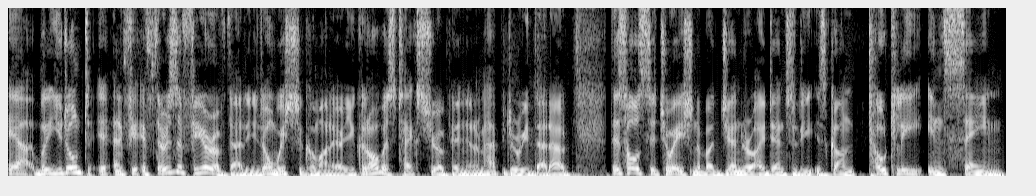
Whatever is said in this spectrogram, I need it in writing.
Yeah, but you don't. If, if there is a fear of that and you don't wish to come on air, you can always text your opinion. I'm happy to read that out. This whole situation about gender identity is gone totally insane.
